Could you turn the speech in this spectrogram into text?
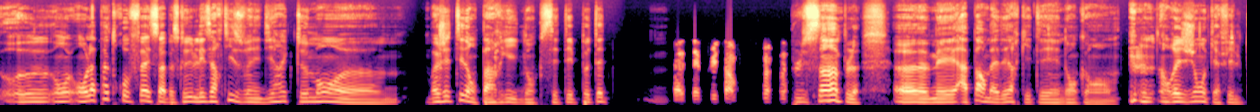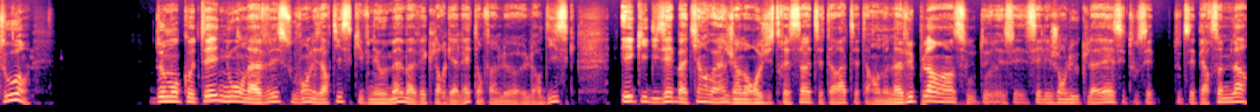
on, ne l'a pas trop fait ça, parce que les artistes venaient directement. Moi, j'étais dans Paris, donc c'était peut-être. C'était plus simple plus simple. Euh, mais à part Madère qui était donc en, en, région, qui a fait le tour, de mon côté, nous, on avait souvent les artistes qui venaient eux-mêmes avec leur galette, enfin leur disque, et qui disaient bah tiens voilà, je viens d'enregistrer ça, etc., etc. On en a vu plein. Hein, c'est les Jean-Luc Laès et tous ces, toutes ces personnes-là.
